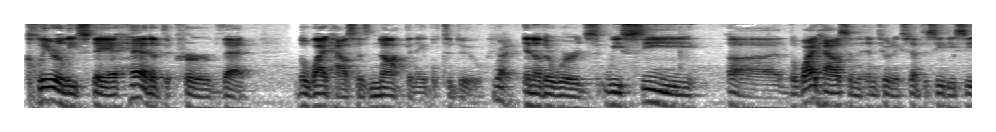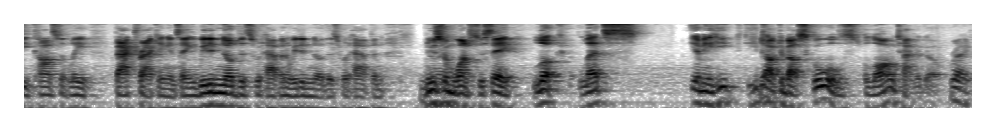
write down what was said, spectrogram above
clearly stay ahead of the curve that the White House has not been able to do. Right. In other words, we see uh, the White House and, and to an extent the CDC constantly backtracking and saying we didn't know this would happen. We didn't know this would happen. Newsom wants to say, look, let's. I mean, he he talked about schools a long time ago. Right.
